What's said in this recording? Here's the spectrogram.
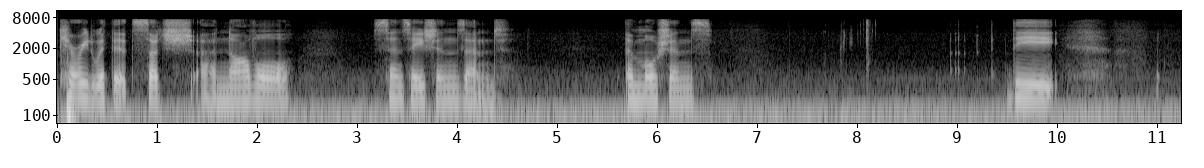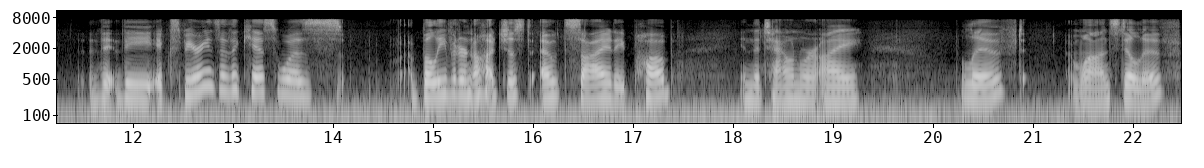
carried with it such uh, novel sensations and emotions. The the the experience of the kiss was believe it or not just outside a pub in the town where I lived well and still live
